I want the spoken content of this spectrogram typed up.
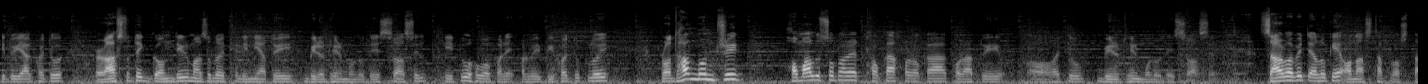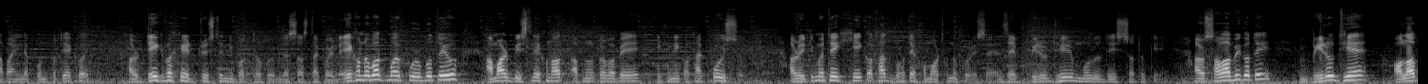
কিন্তু ইয়াক হয়তো ৰাজনৈতিক গণ্ডিৰ মাজলৈ ঠেলি নিয়াটোৱেই বিৰোধীৰ মূল উদ্দেশ্য আছিল সেইটোও হ'ব পাৰে আৰু এই বিষয়টোক লৈ প্ৰধানমন্ত্ৰীক সমালোচনাৰে থকা সৰকা কৰাটোৱেই হয়তো বিৰোধীৰ মূল উদ্দেশ্য আছে যাৰ বাবে তেওঁলোকে অনাস্থা প্ৰস্তাৱ আনিলে পোনপটীয়াকৈ আৰু দেশবাসীৰ দৃষ্টি নিবদ্ধ কৰিবলৈ চেষ্টা কৰিলে। এই সন্দৰ্ভত মই পূৰ্বতেও আমাৰ বিশ্লেষণত আপোনালোকৰ বাবে এইখিনি কথা কৈছোঁ আৰু ইতিমধ্যে সেই কথাত বহুতে সমৰ্থনো কৰিছে যে বিৰোধীৰ মূল উদ্দেশ্যটো কি। আৰু স্বাভাৱিকতেই বিৰোধীয়ে অলপ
